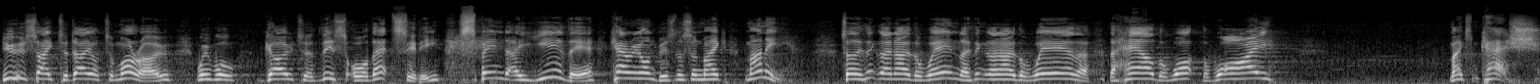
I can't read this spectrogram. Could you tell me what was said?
you who say today or tomorrow we will go to this or that city, spend a year there, carry on business, and make money. So they think they know the when, they think they know the where, the, the how, the what, the why. Make some cash.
